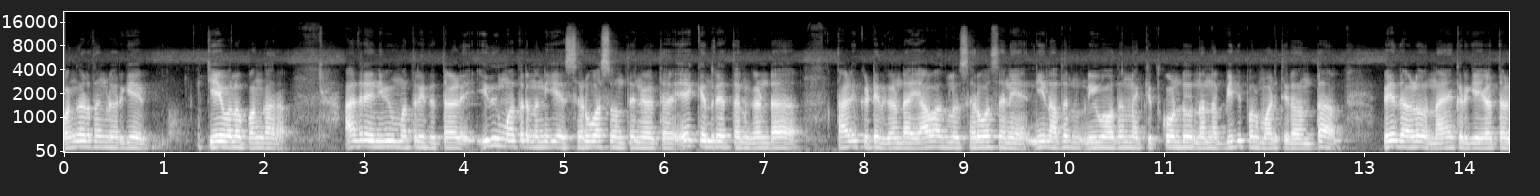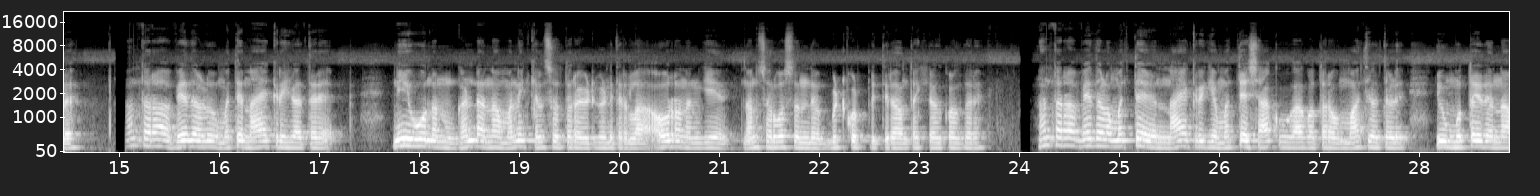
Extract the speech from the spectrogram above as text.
ಬಂಗಾರದಂಗಡಿಯವರಿಗೆ ಕೇವಲ ಬಂಗಾರ. ಆದರೆ ನೀವು ಮಾತ್ರ ಇದು ತಾಳಿ, ಇದು ಮಾತ್ರ ನನಗೆ ಸರ್ವಸ್ವ ಅಂತಲೇ ಹೇಳ್ತಾರೆ. ಏಕೆಂದರೆ ತನ್ನ ಗಂಡ, ತಾಳಿ ಕಟ್ಟಿದ ಗಂಡ ಯಾವಾಗಲೂ ಸರ್ವಸನೇ ನೀನು ಅದನ್ನು ನೀವು ಅದನ್ನು ಕಿತ್ಕೊಂಡು ನನ್ನ ಬೀದಿ ಪಾಲು ಮಾಡ್ತೀರಾ ಅಂತ ವೇದಾಳು ನಾಯಕರಿಗೆ ಹೇಳ್ತಾಳೆ. ನಂತರ ವೇದಾಳು ಮತ್ತೆ ನಾಯಕರಿಗೆ ಹೇಳ್ತಾರೆ, ನೀವು ನನ್ನ ಗಂಡನ ಮನೆ ಕೆಲಸ ಥರ ಇಟ್ಕೊಂಡಿದ್ದೀರಲ್ಲ, ಅವ್ರನ್ನ ನನಗೆ ನನ್ನ ಸರ್ವಸ್ವಂದು ಬಿಟ್ಕೊಟ್ಬಿಡ್ತೀರಾ ಅಂತ ಕೇಳ್ಕೊಳ್ತಾರೆ. ನಂತರ ವೇದಾಳ ಮತ್ತೆ ನಾಯಕರಿಗೆ ಮತ್ತೆ ಶಾಕು ಆಗೋ ಥರ ಮಾತು ಹೇಳ್ತಾಳೆ. ಇವು ಮುತ್ತೈದೆಯನ್ನು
